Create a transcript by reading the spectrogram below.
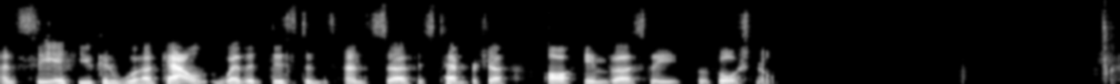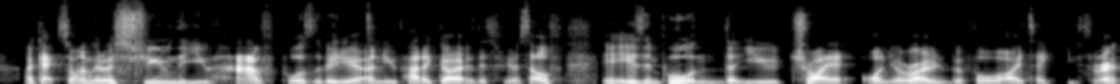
and see if you can work out whether distance and surface temperature are inversely proportional. Okay, so I'm going to assume that you have paused the video and you've had a go at this for yourself. It is important that you try it on your own before I take you through it.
